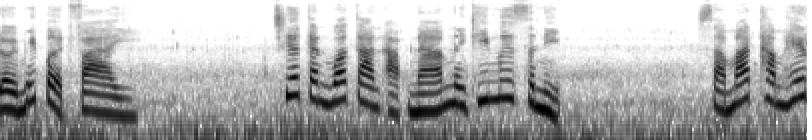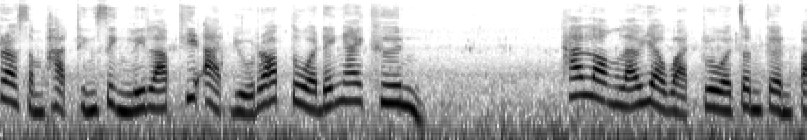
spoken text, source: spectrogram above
โดยไม่เปิดไฟ เชื่อกันว่าการอาบน้ำในที่มืดสนิท สามารถทำให้เราสัมผัสถึงสิ่งลี้ลับที่อาจอยู่รอบตัวได้ง่ายขึ้น ถ้าลองแล้วอย่าหวาดกลัวจนเกินไป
